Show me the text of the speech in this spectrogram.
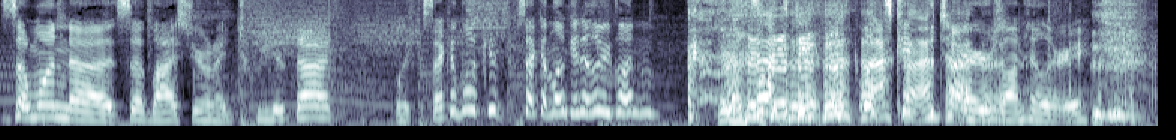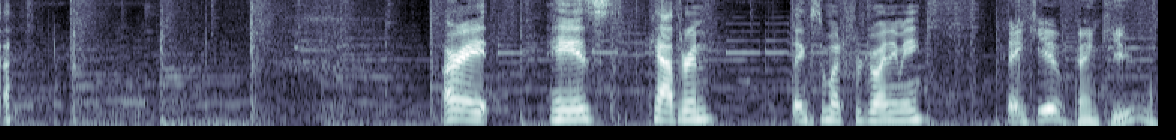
someone uh, said last year when I tweeted that, like second look at second look at Hillary Clinton. Let's, let's, kick, let's kick the tires on Hillary. all right Hayes Katherine thanks so much for joining me Thank you. Thank you.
